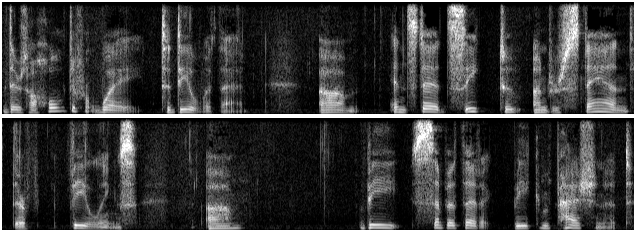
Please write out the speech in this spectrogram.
there's a whole different way to deal with that. Um, instead, seek to understand their feelings. Um, be sympathetic, be compassionate,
